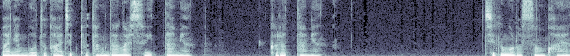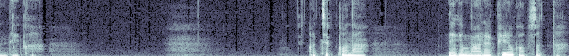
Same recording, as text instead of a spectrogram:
만약 모두가 아직도 당당할 수 있다면, 그렇다면, 지금으로선 과연 내가, 어쨌거나, 내겐 말할 필요가 없었다.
